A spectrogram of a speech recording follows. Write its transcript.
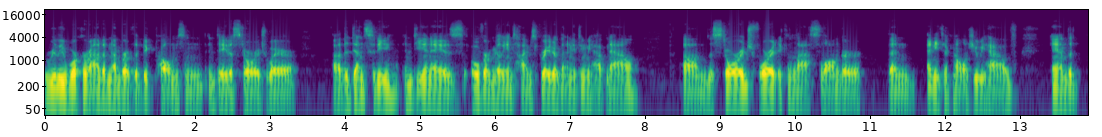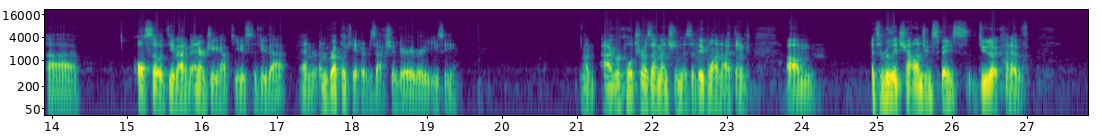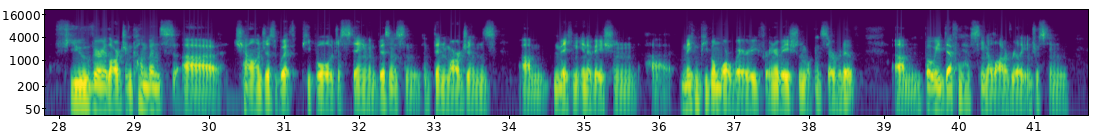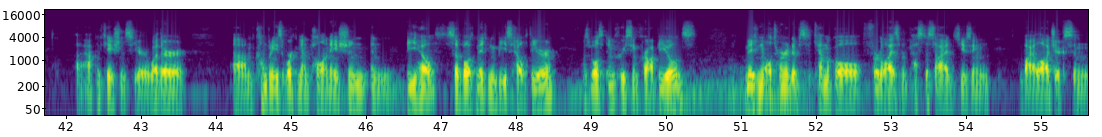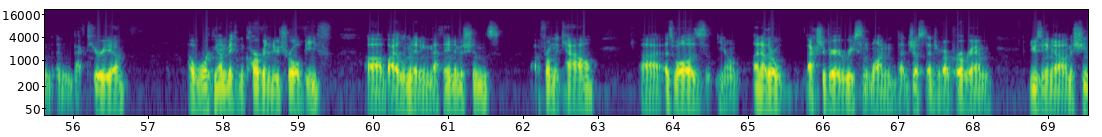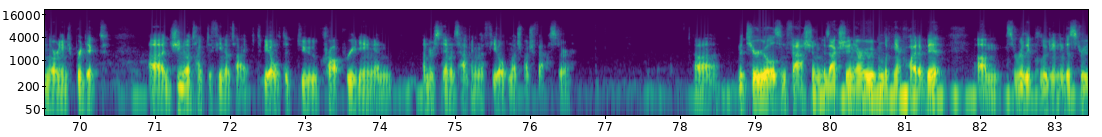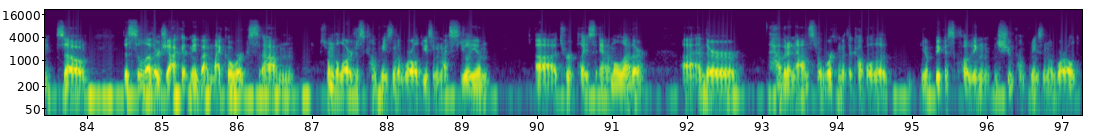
really work around a number of the big problems in, in data storage where uh, the density in DNA is over a million times greater than anything we have now. um, the storage for it, it can last longer than any technology we have. And the, uh, also the amount of energy you have to use to do that and, and replicate it is actually very, very easy. Um, agriculture, as I mentioned, is a big one. I think um, it's a really challenging space due to kind of few very large incumbents, uh, challenges with people just staying in business and, and thin margins, um, making innovation, uh, making people more wary for innovation, more conservative. Um, but we definitely have seen a lot of really interesting uh, applications here, whether um, companies working on pollination and bee health, so both making bees healthier, as well as increasing crop yields, making alternatives to chemical fertilizer and pesticides using biologics and, and bacteria, uh, working on making carbon neutral beef uh, by eliminating methane emissions uh, from the cow, uh, as well as you know another actually very recent one that just entered our program using uh, machine learning to predict genotype to phenotype to be able to do crop breeding and understand what's happening in the field much, much faster. Uh, materials and fashion is actually an area we've been looking at quite a bit. Um, it's a really polluting industry. So this is a leather jacket made by MycoWorks. Um, it's one of the largest companies in the world using mycelium uh, to replace animal leather. Uh, and they're have it announced, but working with a couple of the you know, biggest clothing and shoe companies in the world.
